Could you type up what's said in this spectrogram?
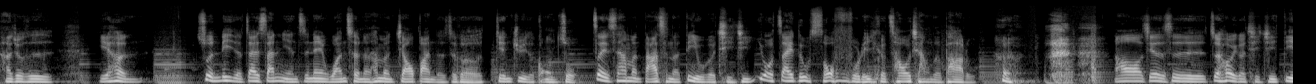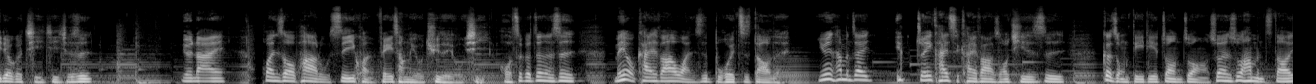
他就是也很顺利的在三年之内完成了他们交办的这个艰巨的工作，这也是他们达成的第五个奇迹，又再度收服了一个超强的帕鲁。然后接着是最后一个奇迹，第六个奇迹就是。原来《幻兽帕鲁》是一款非常有趣的游戏哦，这个真的是没有开发完是不会知道的，因为他们在一最开始开发的时候其实是各种跌跌撞撞。虽然说他们知道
